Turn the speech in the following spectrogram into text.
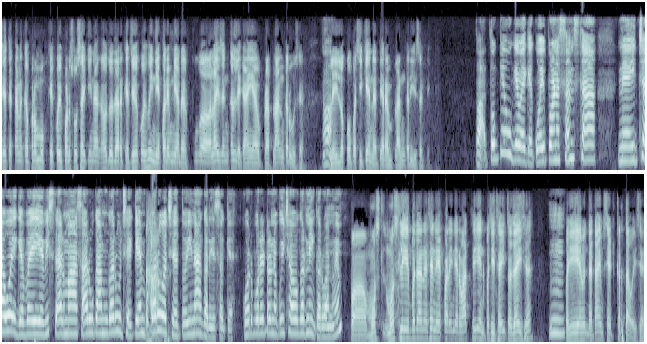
જે તે કારણ કે પ્રમુખ કે કોઈ પણ સોસાયટીના હોદ્દેદાર કે જે કોઈ હોય ને એકવાર એમની અંદર અલાયઝન કરી લે કે અહીંયા આપણે પ્લાન કરવું છે. એટલે એ લોકો પછી કે ને ત્યારે અમે પ્લાન કરી શકીએ તો આ તો કેવું કહેવાય કે કોઈ પણ સંસ્થા ને ઈચ્છા હોય કે ભાઈ એ વિસ્તારમાં સારું કામ કરવું છે કેમ્પ કરવો છે તો એ ના કરી શકે. કોર્પોરેટર ને પૂછ્યા વગર નહીં કરવાનું એમ? મોસ્ટલી બધાને છે ને એકવાર અહીંયા વાત થઈ જાય ને પછી થઈ તો જાય છે. પછી એમને ટાઈમ સેટ કરતા હોય છે.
